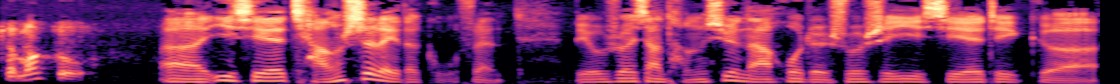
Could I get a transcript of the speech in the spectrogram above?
什么股？呃，一些强势类的股份，比如说像腾讯啊，或者说是一些这个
